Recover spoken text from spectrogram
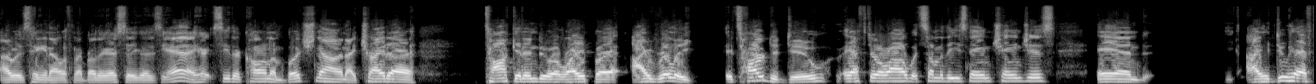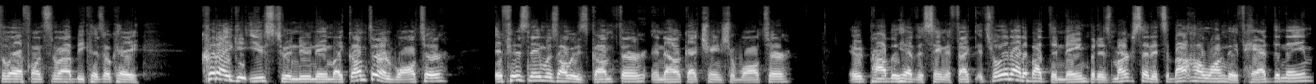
I was hanging out with my brother yesterday, he goes, "Yeah, I heard, see they're calling him Butch now," and I try to talk it into a light, but I really it's hard to do after a while with some of these name changes, and I do have to laugh once in a while because okay, could I get used to a new name like Gunther and Walter? if his name was always Gunther and now it got changed to Walter, it would probably have the same effect. It's really not about the name, but as Mark said, it's about how long they've had the name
